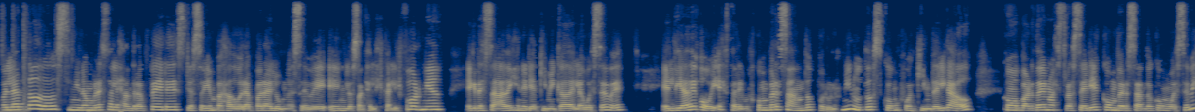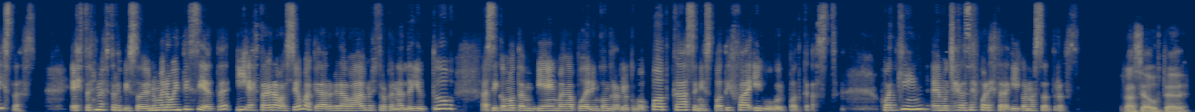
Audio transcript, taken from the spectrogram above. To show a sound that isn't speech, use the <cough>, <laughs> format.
Hola a todos, mi nombre es Alejandra Pérez, yo soy embajadora para Alumno USB en Los Ángeles, California, egresada de Ingeniería Química de la USB. El día de hoy estaremos conversando por unos minutos con Joaquín Delgado como parte de nuestra serie Conversando con USBistas. Este es nuestro episodio número 27 y esta grabación va a quedar grabada en nuestro canal de YouTube, así como también van a poder encontrarlo como podcast en Spotify y Google Podcast. Joaquín, eh, muchas gracias por estar aquí con nosotros. Gracias a ustedes.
